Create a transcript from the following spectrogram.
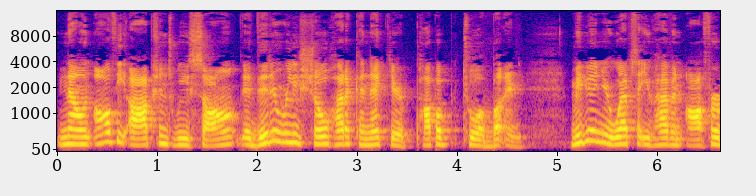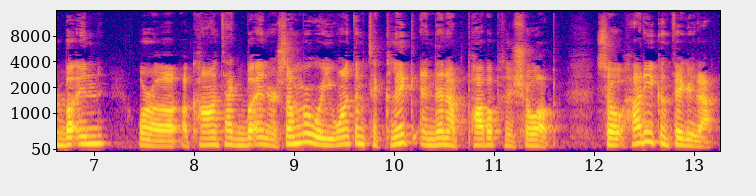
Now in all the options we saw, it didn't really show how to connect your pop-up to a button. Maybe on your website you have an offer button or a, a contact button or somewhere where you want them to click and then a pop-up to show up. So how do you configure that?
